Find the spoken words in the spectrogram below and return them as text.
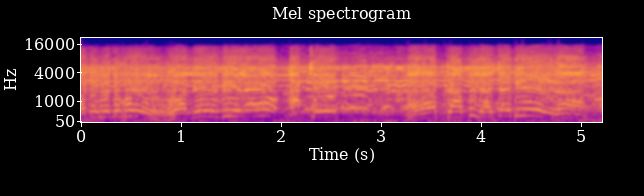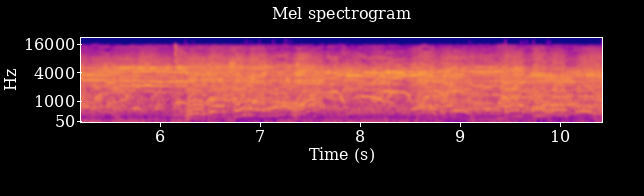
สำหรับนักมวยทุกคู่วันนี้มีแล้วอัดฉีดนะครับจากผู้ใหญ่ใจดีนะผู้กองสมหวังนะเข้าไปแก้ตัวโอ้โห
